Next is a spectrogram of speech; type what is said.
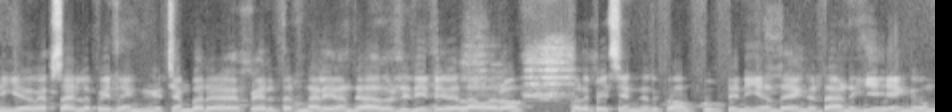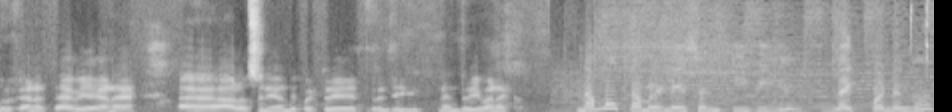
நீங்கள் வெப்சைட்டில் போயிட்டு எங்கள் செம்பரை பேர் தட்டினாலே வந்து அதோட டீட்டெயில் எல்லாம் வரும். தொலைபேசி எண் இருக்கும். கூப்பிட்டு நீங்கள் வந்து எங்கள்கிட்ட அணுகி எங்கள் உங்களுக்கான தேவையான ஆலோசனை வந்து பெற்று தெரிஞ்சுங்க. நன்றி வணக்கம். நம்ம தமிழ் நேசன் டிவியை லைக் பண்ணுங்கள்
